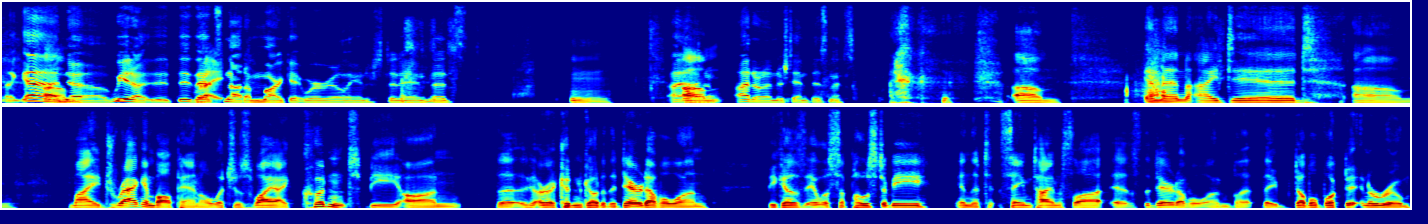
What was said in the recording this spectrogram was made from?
Like, ah, Um, no, we don't. That's right. not a market we're really interested in. That's Mm. I, I, Um, don't, I don't understand business. um, and then I did um, my Dragon Ball panel, which is why I couldn't be on the, or I couldn't go to the Daredevil one because it was supposed to be in the t- same time slot as the Daredevil one, but they double booked it in a room.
